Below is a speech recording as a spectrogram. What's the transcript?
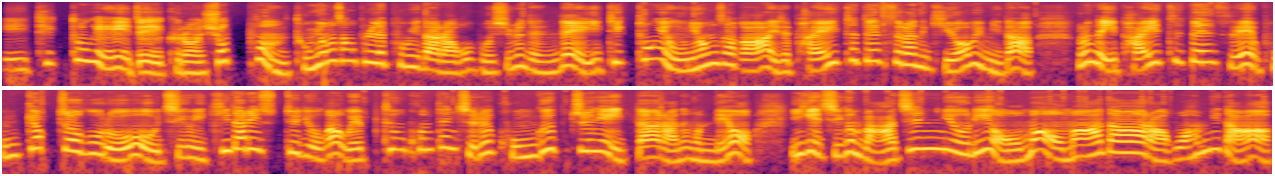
이 틱톡이 이제 그런 쇼폼, 동영상 플랫폼이다라고 보시면 되는데 이 틱톡의 운영사가 이제 바이트 댄스라는 기업입니다. 그런데 이 바이트 댄스에 본격적으로 지금 이 키다리 스튜디오가 웹툰 콘텐츠를 공급 중에 있다라는 건데요. 이게 지금 마진율이 어마어마하다라고 합니다.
